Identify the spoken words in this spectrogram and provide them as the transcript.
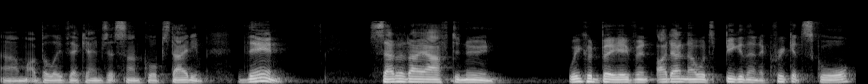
Um, I believe that game's at Suncorp Stadium. Then Saturday afternoon, we could be even. I don't know what's bigger than a cricket score,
